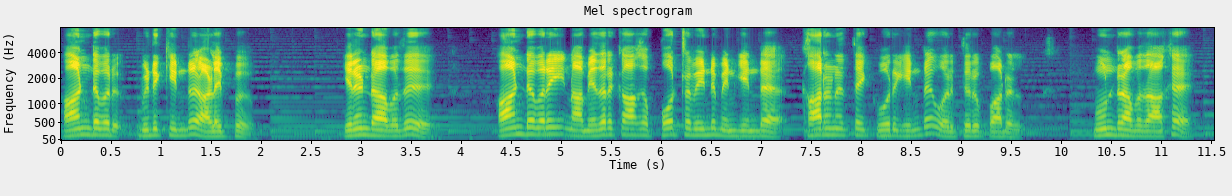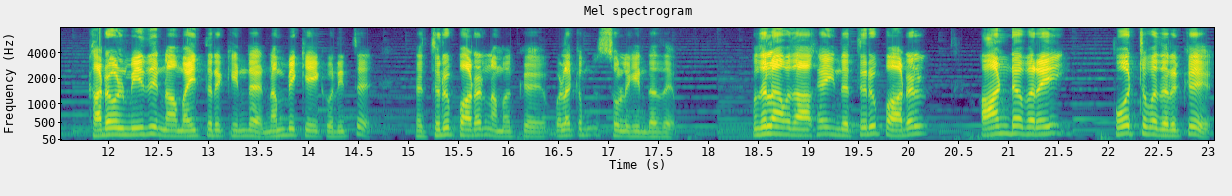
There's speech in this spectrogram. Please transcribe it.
ஆண்டவர் விடுக்கின்ற அழைப்பு. இரண்டாவது ஆண்டவரை நாம் எதற்காக போற்ற வேண்டும் என்கின்ற காரணத்தை கூறுகின்ற ஒரு திருப்பாடல். மூன்றாவதாக கடவுள் மீது நாம் வைத்திருக்கின்ற நம்பிக்கை குறித்து இந்த திருப்பாடல் நமக்கு விளக்கம் சொல்கின்றது. முதலாவதாக இந்த திருப்பாடல் ஆண்டவரை போற்றுவதற்கு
